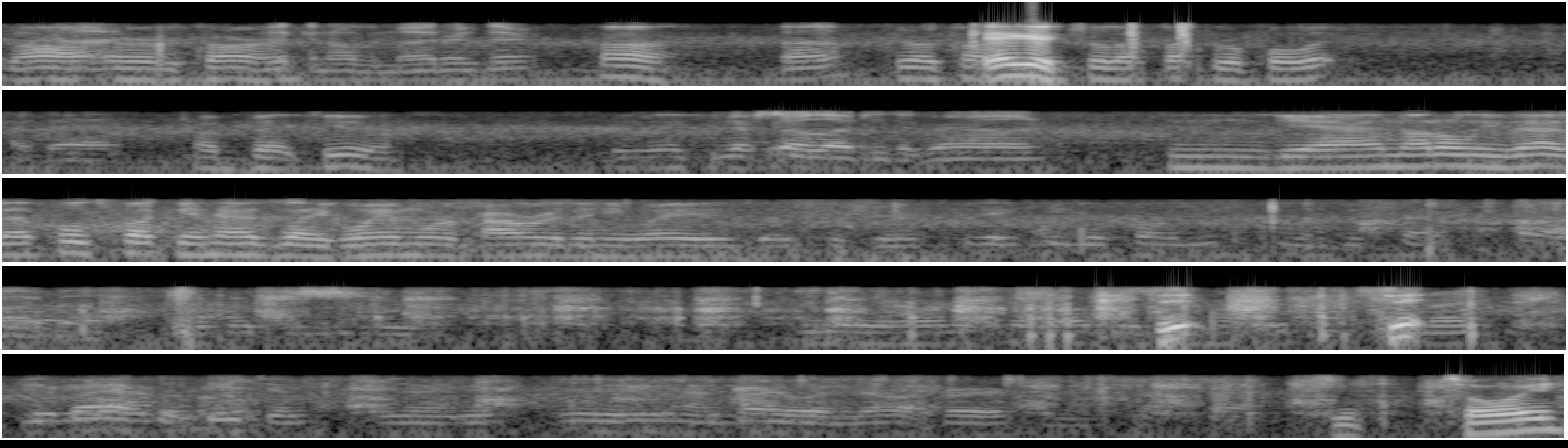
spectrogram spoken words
dog or a car. Licking all the mud right there. Huh? Huh? Throw a car Kegger. control that fucker will pull it. I bet. I bet too. You're so low to the ground. Mm, yeah, not only that, that fool fucking has like way more power than he weighs, that's for sure. Oh, I bet. Sit. Sit. You probably have to teach him. You know what I mean? You probably wouldn't know at first. Toy.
